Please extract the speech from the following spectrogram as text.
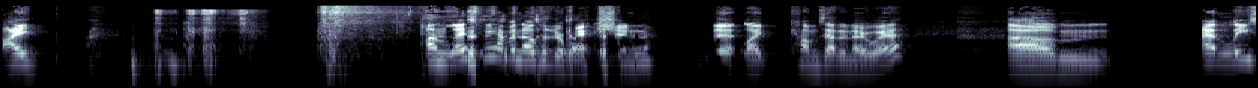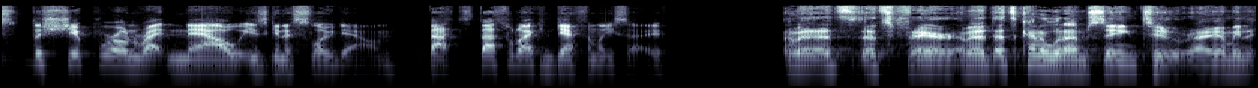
I unless we have another direction that like comes out of nowhere, um at least the ship we're on right now is gonna slow down. That's that's what I can definitely say. I mean, that's that's fair. I mean, that's kind of what I'm saying too, right? I mean,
